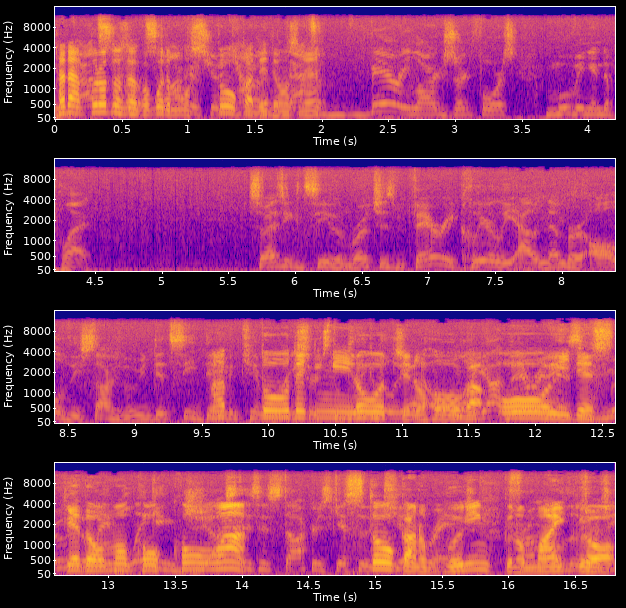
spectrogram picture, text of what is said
ただ、プロトスはここでもうストーカー出てますね。So as you can see, the roaches very clearly outnumber all of these stalkers, but we did see David Kim 圧倒的にローチの方が多いですけども、ここはストーカーのブリンクのマイクロ、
